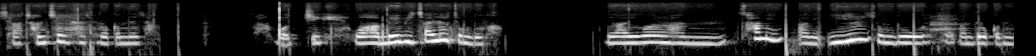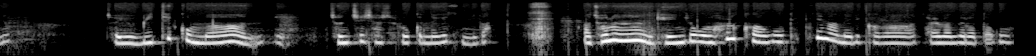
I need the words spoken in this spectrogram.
자 전체 샷으로 끝내자. 자 멋지게 와 맵이 잘릴 정도다. 내가 이걸 한 3일 아니 2일 정도 만들었거든요. 자 이 밑에 것만 네, 전체 샷으로 끝내겠습니다. 아 저는 개인적으로 헐크하고 캡틴 아메리카가 잘 만들었다고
